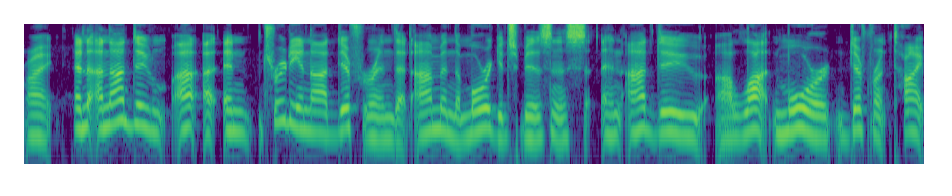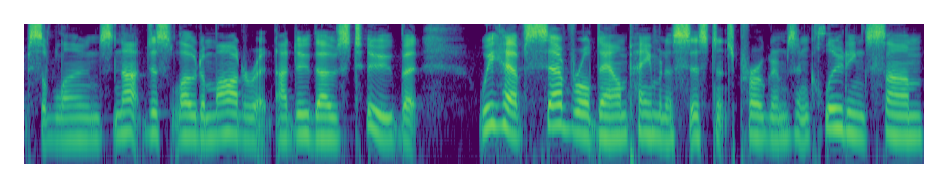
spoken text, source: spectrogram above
Right, and and I do, I, and Trudy and I differ in that I'm in the mortgage business, and I do a lot more different types of loans, not just low to moderate. I do those too, but we have several down payment assistance programs, including some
